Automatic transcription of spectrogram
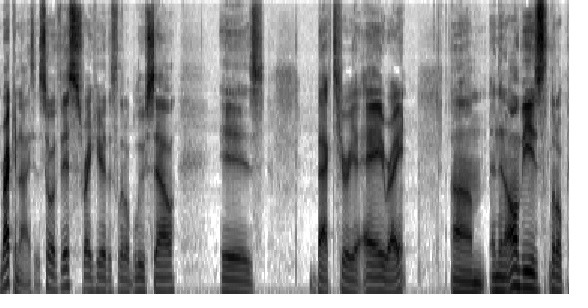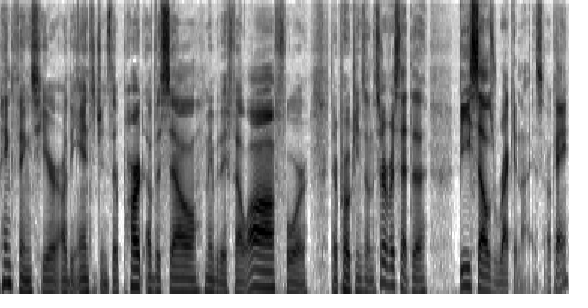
recognizes. So if this right here, this little blue cell, is bacteria A, right? Um, and then all these little pink things here are the antigens. They're part of the cell. Maybe they fell off, or they're proteins on the surface that the B cells recognize. Okay.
